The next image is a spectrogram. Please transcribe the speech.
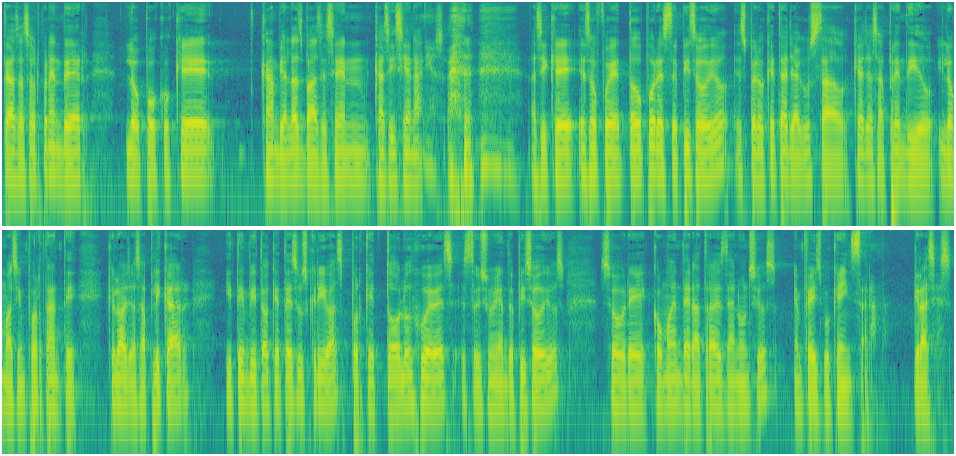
te vas a sorprender lo poco que cambian las bases en casi 100 años. Así que eso fue todo por este episodio. Espero que te haya gustado, que hayas aprendido y lo más importante, que lo vayas a aplicar. Y te invito a que te suscribas porque todos los jueves estoy subiendo episodios sobre cómo vender a través de anuncios en Facebook e Instagram. Gracias.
